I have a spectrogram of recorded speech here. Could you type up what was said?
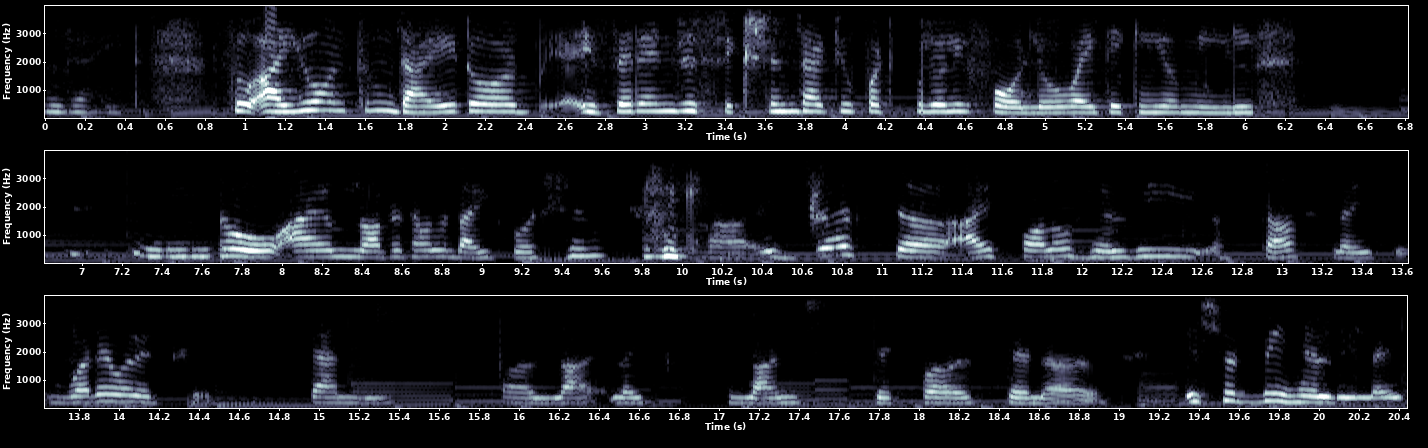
Right. So are you on some diet or is there any restriction that you particularly follow while taking your meals? No, I am not at all a diet person. Uh, it's just uh, I follow healthy stuff like whatever it can be, uh, li- like lunch, breakfast, dinner. It should be healthy, like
